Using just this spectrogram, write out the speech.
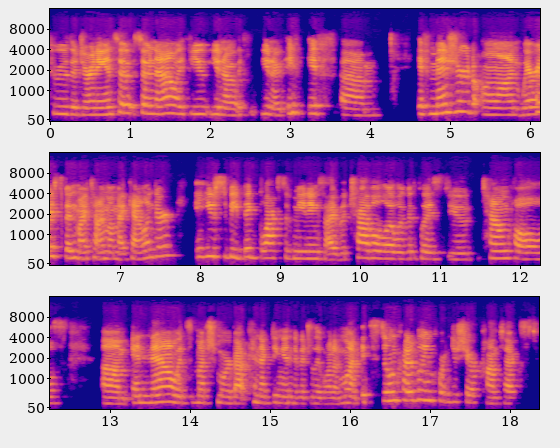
through the journey. And so so now, if you you know if you know if if um, if measured on where I spend my time on my calendar, it used to be big blocks of meetings. I would travel all over the place, do town halls, um, and now it's much more about connecting individually one on one. It's still incredibly important to share context.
